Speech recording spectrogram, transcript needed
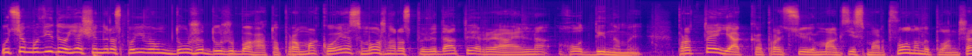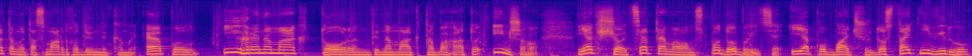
у цьому відео я ще не розповів вам дуже дуже багато. Про macOS можна розповідати реально годинами. Про те, як працює Mac зі смартфонами, планшетами та смарт-годинниками Apple. Ігри на Mac, торренти на Mac та багато іншого. Якщо ця тема вам сподобається і я побачу достатній відгук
